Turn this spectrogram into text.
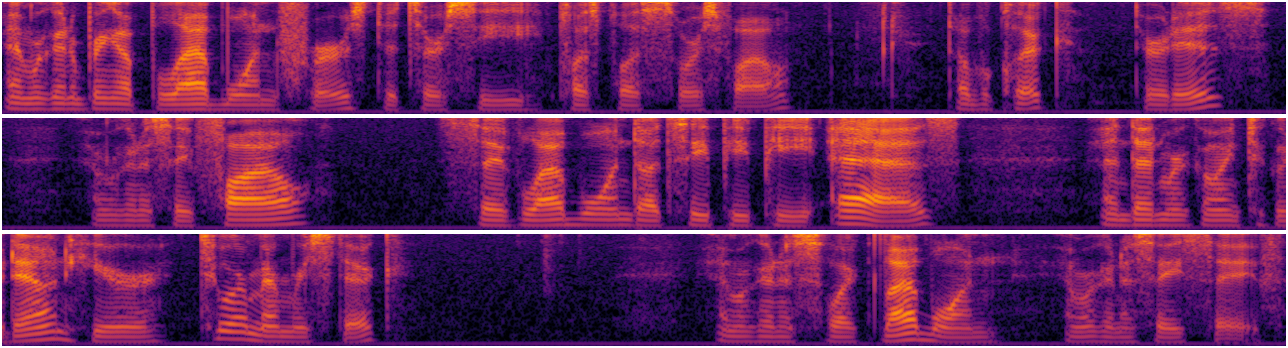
and we're going to bring up lab 1 first. It's our C++ source file. Double click. There it is. And we're going to say file save lab1.cpp as and then we're going to go down here to our memory stick and we're going to select lab 1 and we're going to say save.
